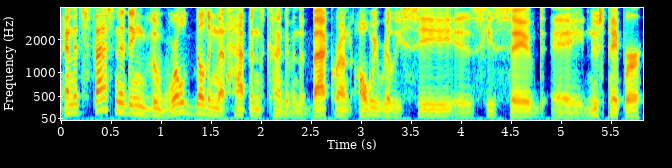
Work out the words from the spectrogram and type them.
And it's fascinating the world building that happens kind of in the background. All we really see is he's saved a newspaper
